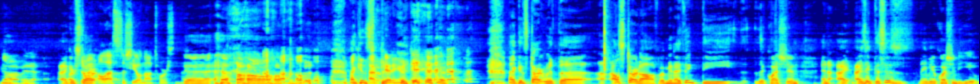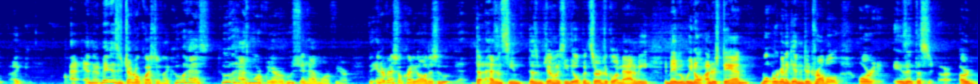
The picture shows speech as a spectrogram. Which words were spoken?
No, I mean, I can start. I, will ask Susheel, not Torsten. then. Yeah, oh. I can. I'm kidding. I'm kidding. I can start with. Uh, I'll start off. I mean, I think the the question, and I, Isaac, this is maybe a question to you. Like, and maybe it's a general question. Like, who has who has more fear, or who should have more fear? The interventional cardiologist who hasn't seen, doesn't generally see the open surgical anatomy, and maybe we don't understand what we're going to get into trouble, or is it the or, or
